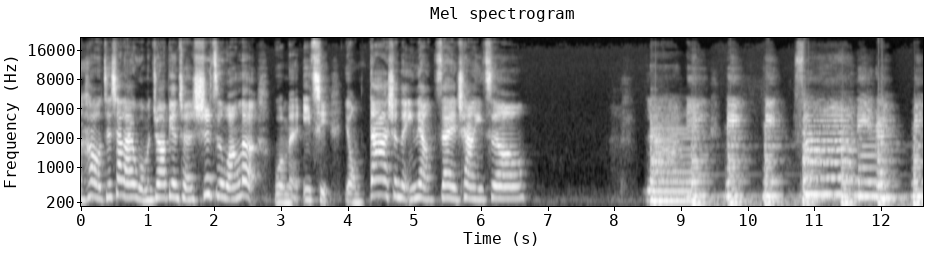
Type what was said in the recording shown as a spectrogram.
然后接下来我们就要变成狮子王了。我们一起用大声的音量再唱一次哦。啦咪咪咪发咪瑞咪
